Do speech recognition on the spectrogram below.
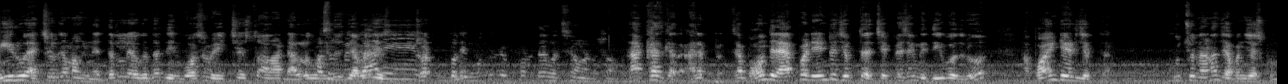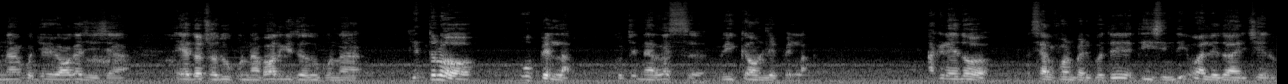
మీరు యాక్చువల్గా మాకు నిద్ర లేవు కదా దీనికోసం వెయిట్ చేస్తూ అలా డల్గా ఉంది కాదు కదా. అరే బాగుంది. ఏర్పాటు ఏంటో చెప్తారు చెప్పేసి మీరు దిగిపోదురు ఆ పాయింట్ ఏంటి చెప్తాను. కూర్చున్నానా? జపం చేసుకున్నా కొంచెం యోగా చేసా ఏదో చదువుకున్నా భౌతిక చదువుకున్నా. ఇంతలో ఓ పిల్ల కొంచెం నర్వస్ వీక్గా ఉండే పిల్ల అక్కడ ఏదో సెల్ ఫోన్ పడిపోతే తీసింది వాళ్ళు ఏదో అరిచారు.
